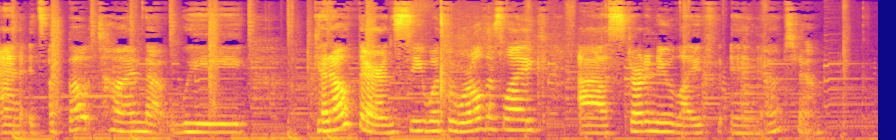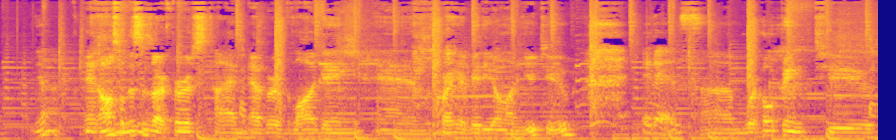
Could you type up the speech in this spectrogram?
And it's about time that we get out there and see what the world is like, uh, start a new life in Amsterdam. Yeah, and also this is our first time ever vlogging and recording a video on YouTube. It is. Um, we're hoping to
